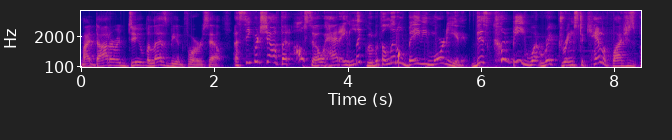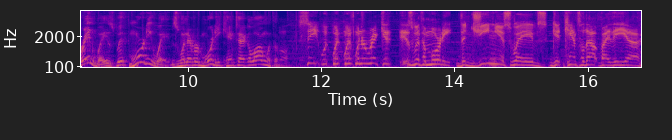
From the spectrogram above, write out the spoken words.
my daughter into a lesbian for herself. A secret shelf that also had a liquid with a little baby Morty in it. This could be what Rick drinks to camouflage his brainwaves with Morty waves whenever Morty can't tag along with him. See, when, when, when a Rick is with a Morty, the genius waves get canceled out by the, uh,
